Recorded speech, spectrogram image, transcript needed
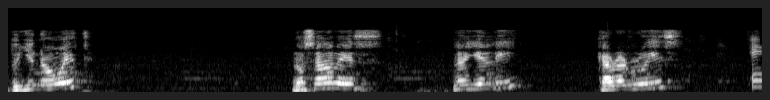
Do you know it? ¿Lo sabes, Nayeli? Karen Ruiz? Eh,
